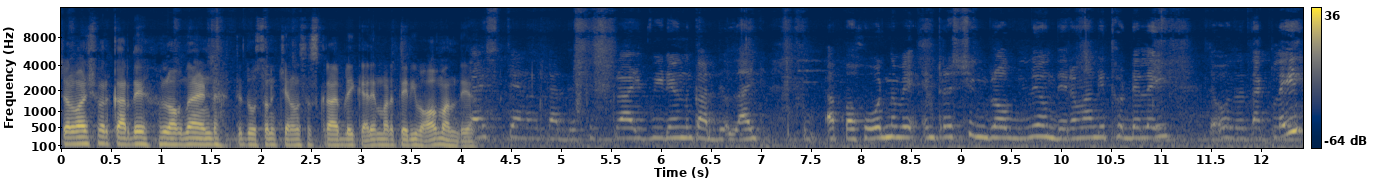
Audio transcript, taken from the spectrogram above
ਚਲ ਵੰਸ਼ ਫਿਰ ਕਰਦੇ ਵਲੌਗ ਦਾ ਐਂਡ ਤੇ ਦੋਸਤਾਂ ਨੂੰ ਚੈਨਲ ਸਬਸਕ੍ਰਾਈਬ ਲਈ ਕਹਿ ਰਹੇ ਮਰ ਤੇਰੀ ਵਾਹ ਮੰਨਦੇ ਆ। ਚੈਨਲ ਦਿਓ ਸਬਸਕ੍ਰਾਈਬ ਵੀਡੀਓ ਨੂੰ ਕਰ ਦਿਓ ਲਾਈਕ ਆਪਾਂ ਹੋਰ ਨਵੇਂ ਇੰਟਰਸਟਿੰਗ ਵਲੌਗ ਲਿਆਉਂਦੇ ਰਵਾਂਗੇ ਤੁਹਾਡੇ ਲਈ ਤੇ ਉਦੋਂ ਤੱਕ ਲਈ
